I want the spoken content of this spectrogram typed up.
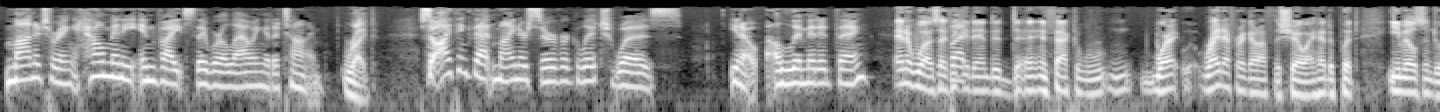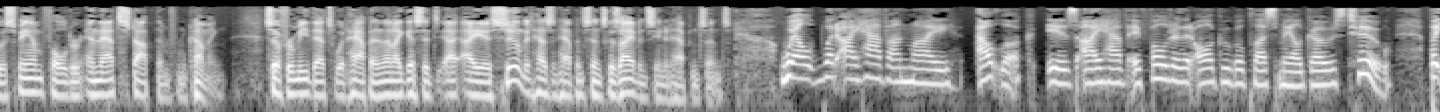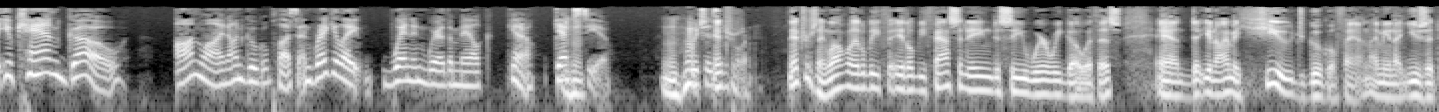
monitoring how many invites they were allowing at a time. Right. So I think that minor server glitch was, you know, a limited thing. And it was. I think But- it ended. In fact, right, right after I got off the show, I had to put emails into a spam folder, and that stopped them from coming. So for me, that's what happened. And then I guess it. I, I assume it hasn't happened since because I haven't seen it happen since. Well, what I have on my Outlook is I have a folder that all Google Plus mail goes to. But you can go online on Google Plus and regulate when and where the mail, you know, gets mm-hmm. to you, mm-hmm. which is Interesting. important. Interesting. Well, it'll be it'll be fascinating to see where we go with this. And you know, I'm a huge Google fan. I mean, I use it,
